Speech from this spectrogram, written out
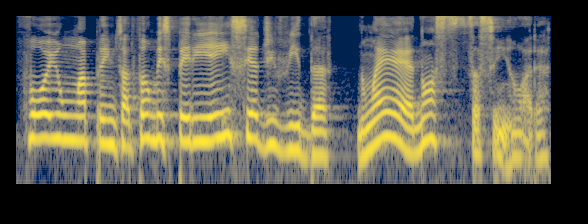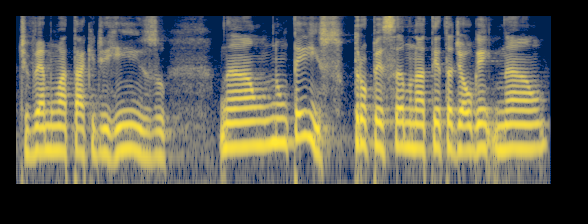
Foi um aprendizado, foi uma experiência de vida. Não é, nossa senhora, tivemos um ataque de riso. Não, não tem isso. Tropeçamos na teta de alguém. Não.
